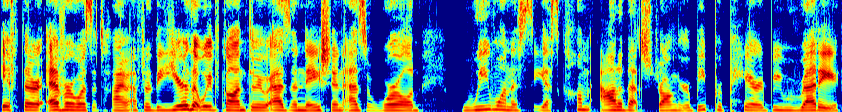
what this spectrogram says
if there ever was a time after the year that we've gone through as a nation, as a world, we want to see us come out of that stronger, be prepared, be ready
